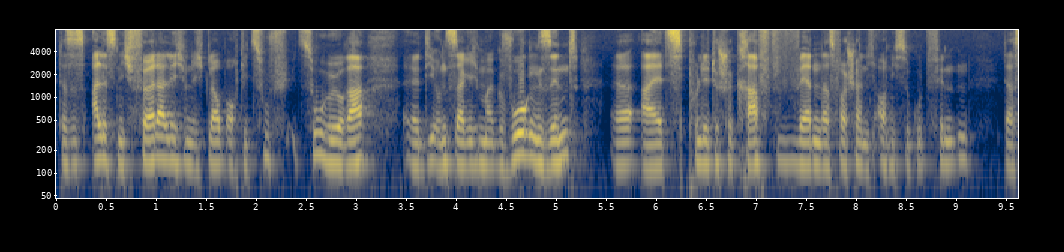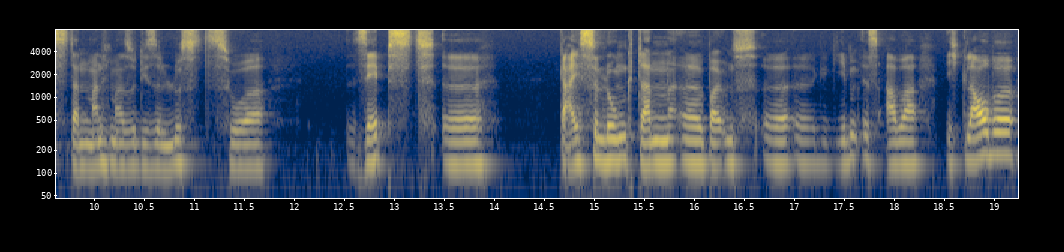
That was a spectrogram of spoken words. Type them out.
Das ist alles nicht förderlich und ich glaube auch die Zuh Zuhörer, äh, die uns, sage ich mal, gewogen sind äh, als politische Kraft, werden das wahrscheinlich auch nicht so gut finden, dass dann manchmal so diese Lust zur Selbstgeißelung äh, dann äh, bei uns äh, gegeben ist. Aber ich glaube,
